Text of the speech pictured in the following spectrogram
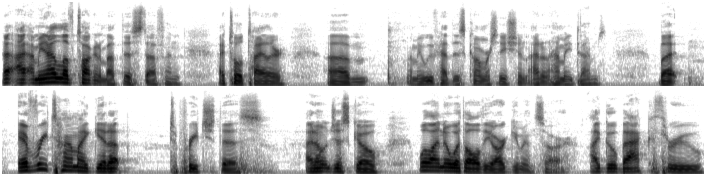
I, I mean, I love talking about this stuff, and I told Tyler, um, I mean, we've had this conversation, I don't know how many times, but every time I get up to preach this, I don't just go, well, I know what all the arguments are. I go back through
